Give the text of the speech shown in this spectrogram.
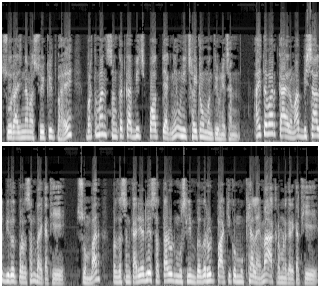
सो राजीनामा स्वीकृत भए वर्तमान संकटका बीच पद त्याग्ने उनी छैटौं मन्त्री हुनेछन्। आइतबार कायरोमा विशाल विरोध प्रदर्शन भएका थिए। सोमबार प्रदर्शनकारीहरूले सत्तारूढ़ मुस्लिम ब्रदरहुड पार्टीको मुख्यालयमा आक्रमण गरेका थिए।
